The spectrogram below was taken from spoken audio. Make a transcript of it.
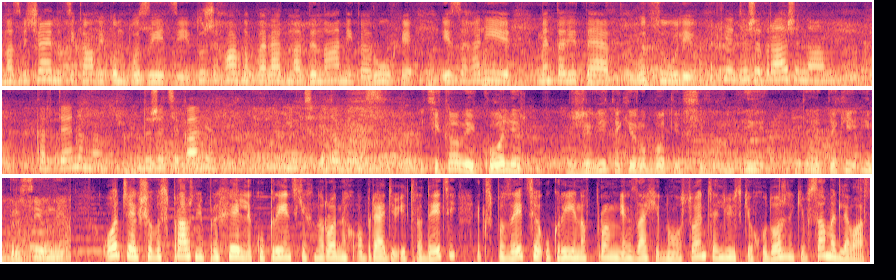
Надзвичайно цікаві композиції, дуже гарно передана динаміка, рухи і взагалі менталітет гуцулів. Я дуже вражена картинами, дуже цікаві. Мені сподобалось. Цікавий колір, живі такі роботи всі, і такі імпресивні. Отже, якщо ви справжній прихильник українських народних обрядів і традицій, експозиція Україна в промінях західного сонця львівських художників саме для вас.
